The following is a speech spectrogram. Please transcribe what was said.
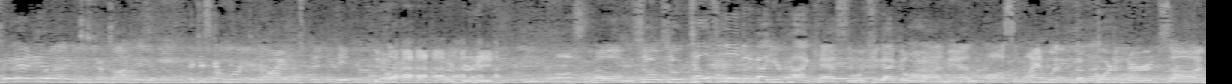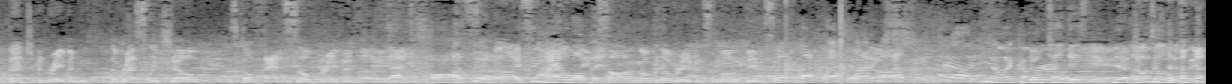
Say, yeah, you know, I just got talking into, I just got worked into buying this pay per view. Yep. Agreed. Awesome. Um, so so tell us a little bit about your podcast and what you got going on, man. Awesome. I'm with the Court of Nerds. Uh, I'm Benjamin Raven. The wrestling show is called That's So Braven. That's awesome. And, uh, I sing my I own theme it. song over the Raven-Symoné theme song. And, uh, yeah, you know, I cover. Don't tell Disney. Yeah, don't tell Disney. but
